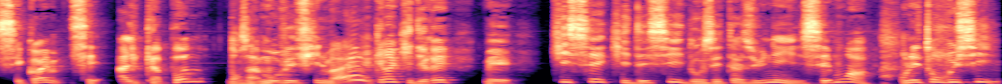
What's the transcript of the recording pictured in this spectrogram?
c'est quand même, c'est Al Capone dans un mauvais film américain qui dirait, mais qui c'est qui décide aux États-Unis? C'est moi. On est en Russie.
